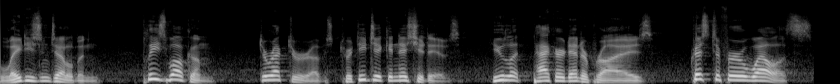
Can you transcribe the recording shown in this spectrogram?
Ladies and gentlemen, please welcome Director of Strategic Initiatives, Hewlett Packard Enterprise, Christopher Wallace.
